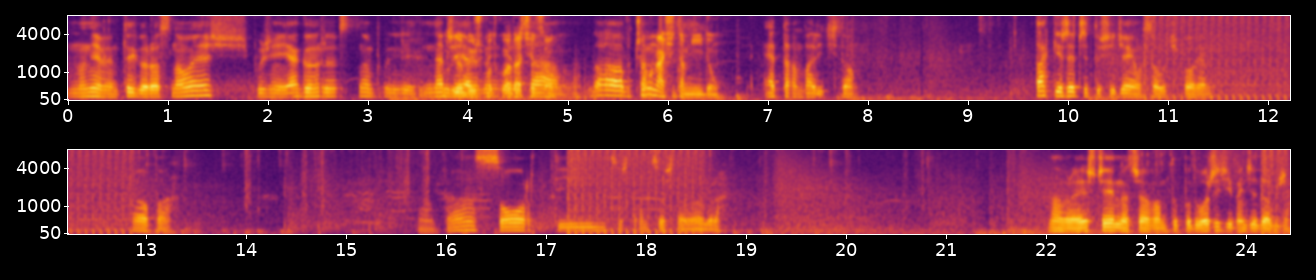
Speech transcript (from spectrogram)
No nie wiem, ty go rosnąłeś, później ja go rosnąłem, później... Znaczy Kurde, wy ja już go nie podkładacie, co? rosnąłem. Dobra, Czemu nasi tam nie idą? E tam walić to. Takie rzeczy tu się dzieją, są ci powiem. Opa. Opa, sorti, coś tam, coś tam, dobra. Dobra, jeszcze jedno trzeba wam tu podłożyć i będzie dobrze.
